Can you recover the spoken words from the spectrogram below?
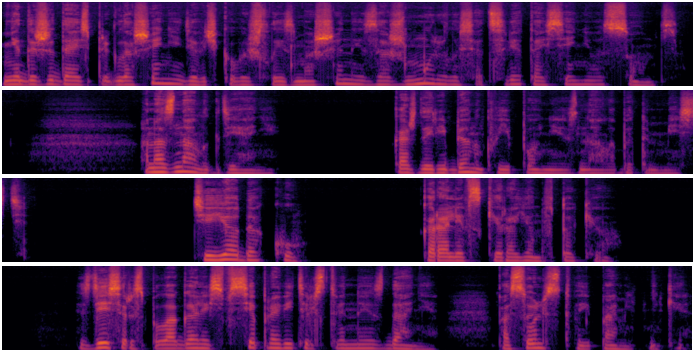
Не дожидаясь приглашения, девочка вышла из машины и зажмурилась от света осеннего солнца. Она знала, где они. Каждый ребенок в Японии знал об этом месте. Тиёда-ку, королевский район в Токио. Здесь располагались все правительственные здания, посольства и памятники.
